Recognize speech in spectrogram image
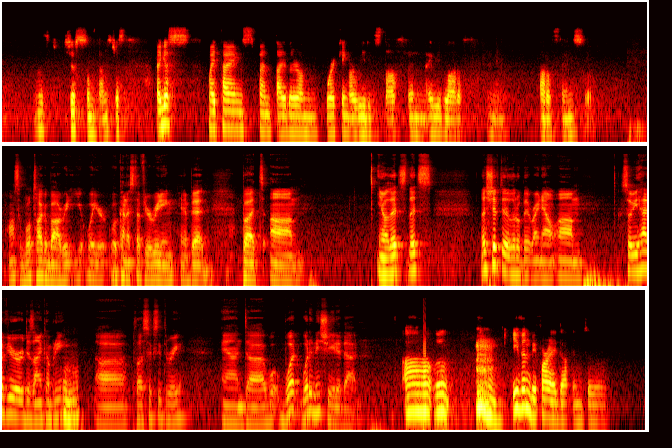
it's just sometimes just I guess my time spent either on working or reading stuff, and I read a lot of I mean a lot of things. So. Awesome. We'll talk about read, what you're what kind of stuff you're reading in a bit, but um, you know let's let's let's shift it a little bit right now. Um, so you have your design company, mm-hmm. uh, Plus sixty three, and uh, what what initiated that? Uh, well, even before I got into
